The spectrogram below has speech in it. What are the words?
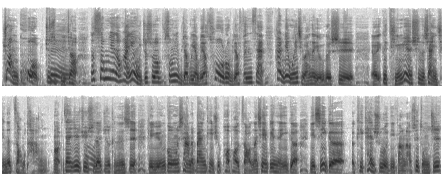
壮阔，就是比较。那松烟的话，因为我就说松烟比较不一样，比较错落，比较分散。它里面我很喜欢的有一个是呃一个庭院式的，像以前的澡堂啊，在日剧时代就是可能是给员工下了班可以去泡泡澡，那现在变成一个也是一个呃可以看书的地方了。所以总之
